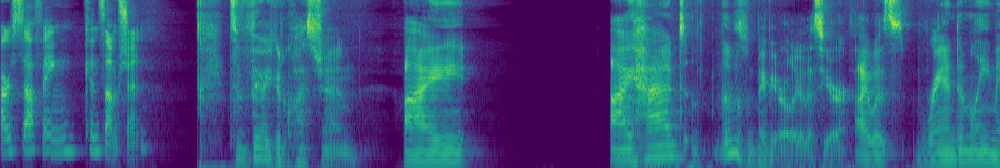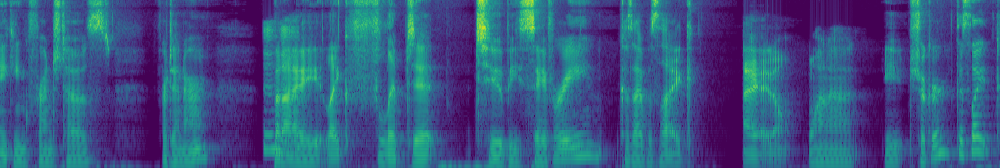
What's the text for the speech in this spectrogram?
our stuffing consumption? It's a very good question. I I had this was maybe earlier this year. I was randomly making French toast for dinner, but I like flipped it to be savory because I was like, I don't want to eat sugar this late.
